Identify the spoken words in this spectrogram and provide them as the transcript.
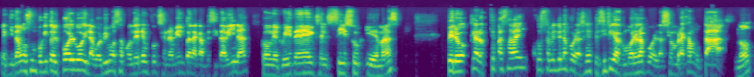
le quitamos un poquito el polvo y la volvimos a poner en funcionamiento en la capecitabina con el CreateX, el CISUC y demás. Pero claro, ¿qué pasaba en justamente una población específica como era la población BRCA mutada, no?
